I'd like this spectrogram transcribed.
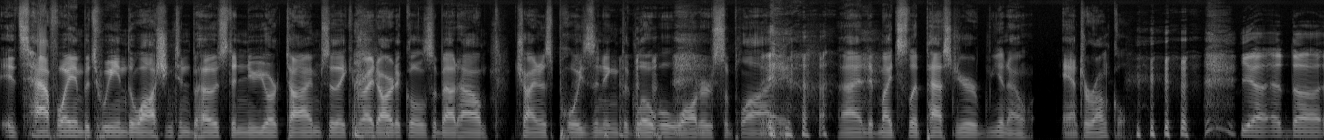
it's halfway in between the Washington Post and New York Times, so they can write articles about how China's poisoning the global water supply, and it might slip past your, you know, aunt or uncle. yeah, and uh,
